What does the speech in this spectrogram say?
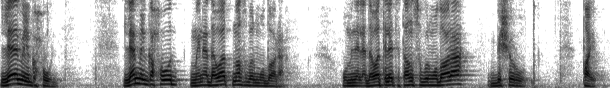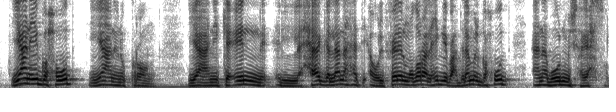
لام الجحود. لام الجحود من أدوات نصب المضارع ومن الأدوات التي تنصب المضارع بشروط. طيب يعني إيه جحود؟ يعني نكران. يعني كأن الحاجة اللي أنا هت... أو الفعل المضارع اللي هيجي بعد لام الجحود أنا بقول مش هيحصل.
